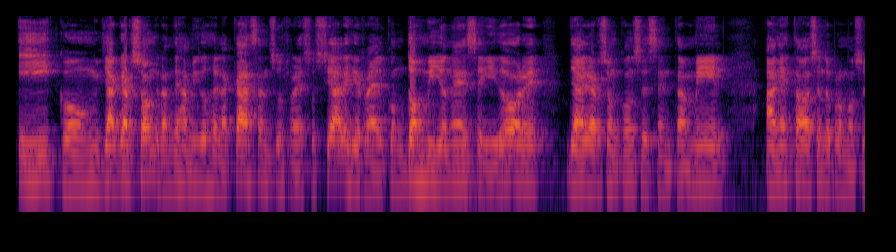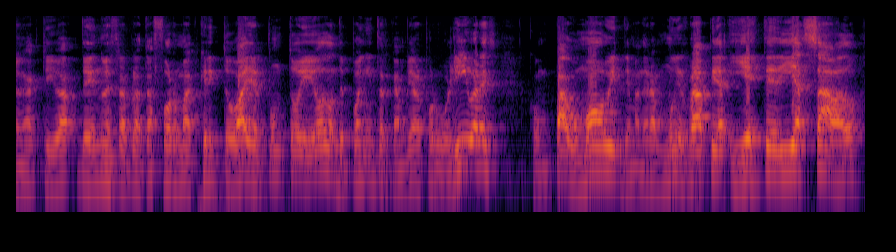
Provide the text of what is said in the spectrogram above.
y con Jack Garzón, grandes amigos de la casa en sus redes sociales. Israel con 2 millones de seguidores, Jack Garzón con 60 mil, han estado haciendo promoción activa de nuestra plataforma CryptoBuyer.io donde pueden intercambiar por bolívares con pago móvil de manera muy rápida y este día sábado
